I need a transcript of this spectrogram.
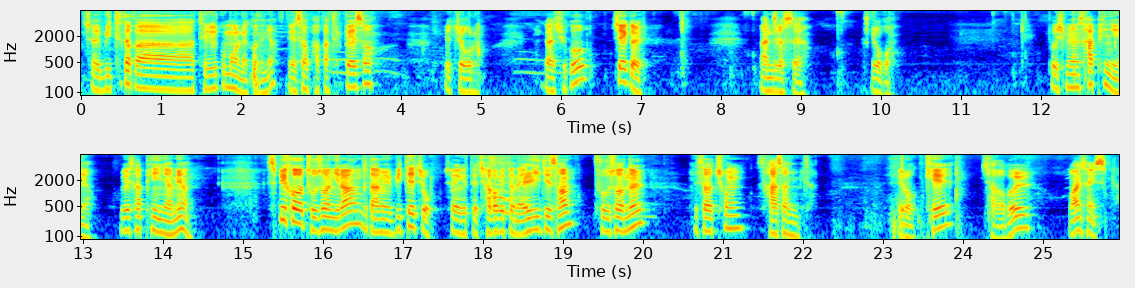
저 밑에다가 드릴 구멍을 냈거든요. 내서 바깥으로 빼서 이쪽으로 해가지고 잭을 만들었어요. 요거 보시면 4핀이에요. 왜 4핀이냐면 스피커 두 선이랑 그 다음에 밑에 쪽 저희 그때 작업했던 LED 선 두 선을 해서 총 4선입니다. 이렇게 작업을 완성했습니다.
